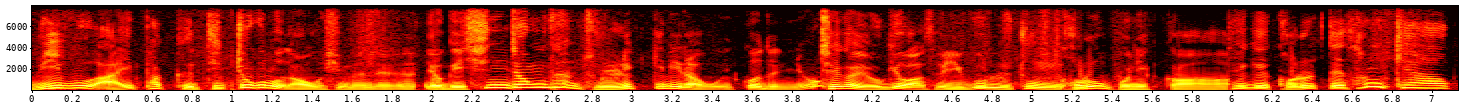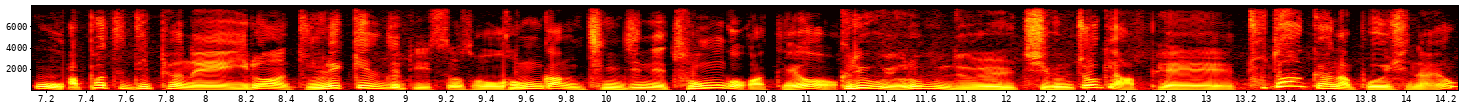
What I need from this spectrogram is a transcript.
위브 아이파크 뒤쪽으로 나오시면은 여기 신정산 둘레길이라고 있거든요. 제가 여기 와서 이거를 좀 걸어보니까 되게 걸을 때 상쾌하고 아파트 뒤편에 이러한 둘레길들이 있어서 건강 증진에 좋은 것 같아요. 그리고 여러분들 지금 저기 앞에 초등학교 하나 보이시나요?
